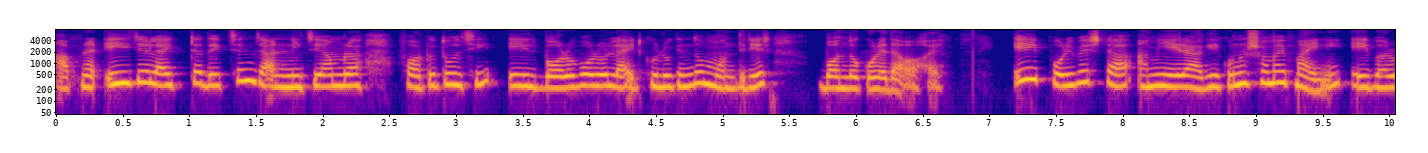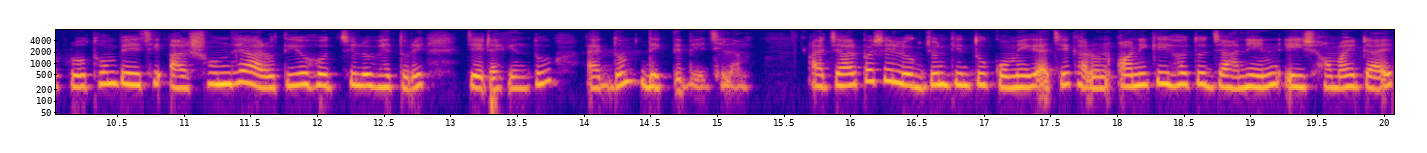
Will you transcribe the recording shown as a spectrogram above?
আপনার এই যে লাইটটা দেখছেন, যার নিচে আমরা ফটো তুলছি, এই বড় বড় লাইটগুলো কিন্তু মন্দিরের বন্ধ করে দেওয়া হয়। এই পরিবেশটা আমি এর আগে কোনো সময় পাইনি। এইবার প্রথম পেয়েছি আর সন্ধে আরতিও হচ্ছিল ভেতরে, যেটা কিন্তু একদম দেখতে পেয়েছিলাম। আর চারপাশের লোকজন কিন্তু কমে গেছে, কারণ অনেকেই হয়তো জানেন এই সময়টায়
